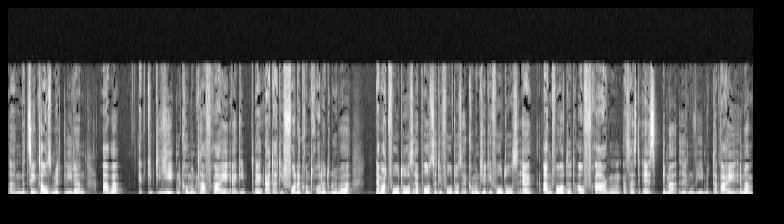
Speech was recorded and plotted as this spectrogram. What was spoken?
ähm, mit 10.000 Mitgliedern, aber er gibt jeden Kommentar frei, er gibt, er, hat die volle Kontrolle drüber. Er macht Fotos, er postet die Fotos, er kommentiert die Fotos, er antwortet auf Fragen. Das heißt, er ist immer irgendwie mit dabei, immer,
